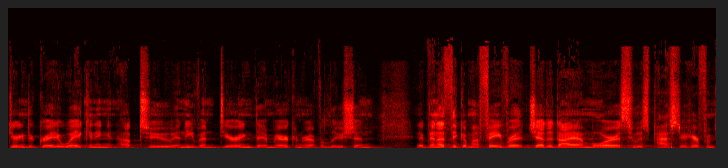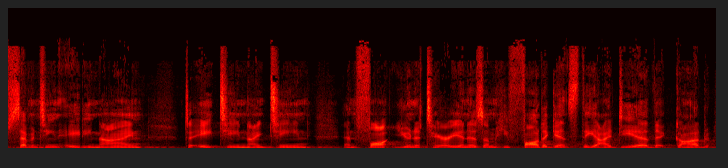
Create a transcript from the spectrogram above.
during the Great Awakening and up to and even during the American Revolution. And then I think of my favorite, Jedediah Morris, who was pastor here from 1789 to 1819 and fought Unitarianism. He fought against the idea that God,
